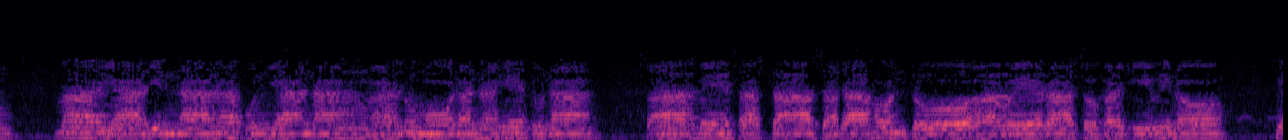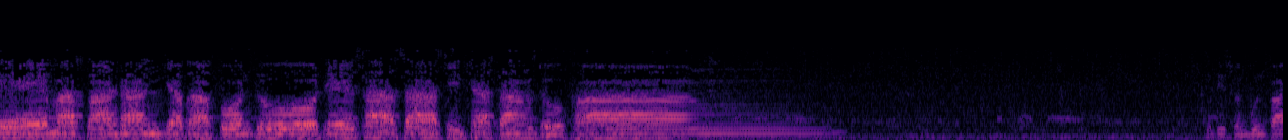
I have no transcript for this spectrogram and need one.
มายาดินนานาปุญญานังอนุโมดันเหตุนา สาเมสัสสาสดาหุนตุอเวราสุขจีวิโนเกมัปปาดันจะปะปุนตุเดสาสาสิชาตังสุขังอุทิศส่วนบุญไป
